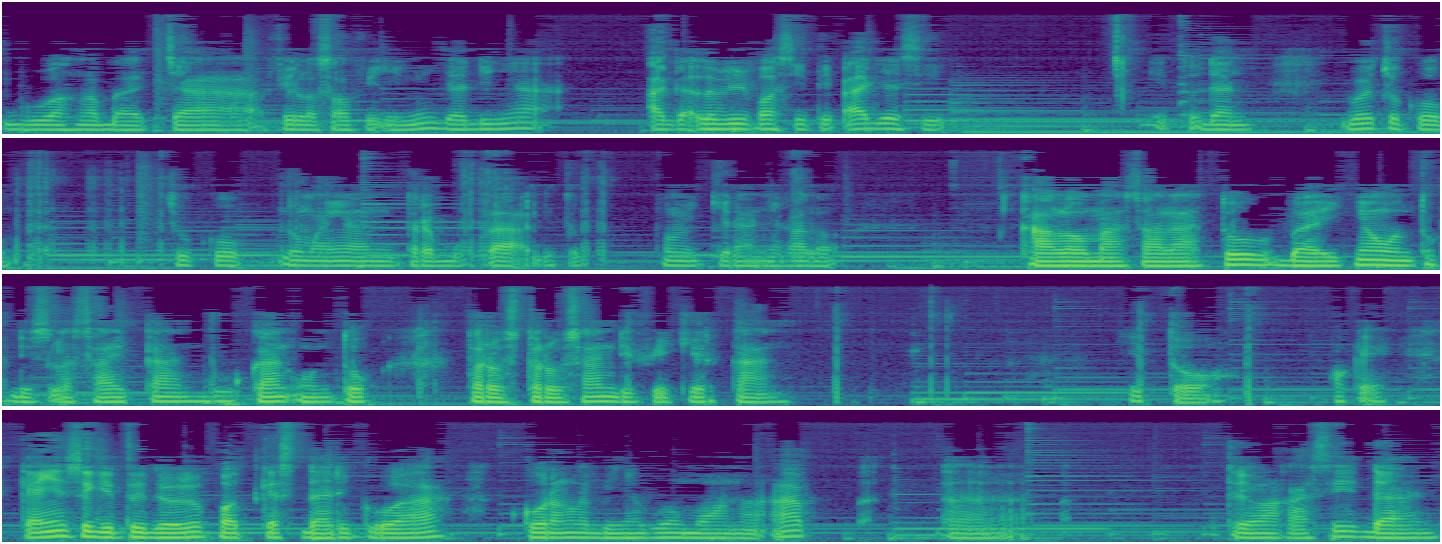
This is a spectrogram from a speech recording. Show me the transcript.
gua ngebaca filosofi ini jadinya agak lebih positif aja sih. Gitu dan gue cukup cukup lumayan terbuka gitu pemikirannya kalau kalau masalah tuh baiknya untuk diselesaikan bukan untuk terus-terusan difikirkan. Gitu. Oke kayaknya segitu dulu podcast dari gua kurang lebihnya gue mohon maaf. Uh, terima kasih dan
